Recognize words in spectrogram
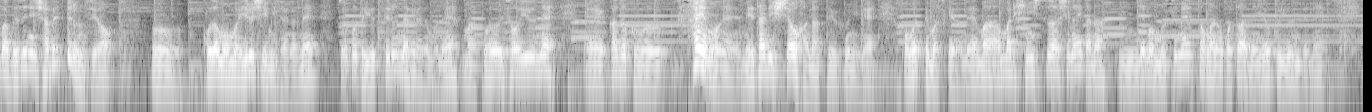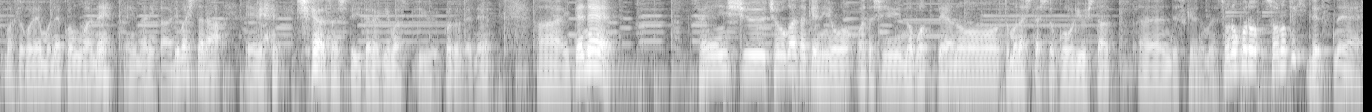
まあ、別に喋ってるんですよ。うん、子供もいるしみたいなね。そういうこと言ってるんだけれどもね、まあ、こそういうね、えー、家族さえもねネタにしちゃおうかなっていうふうにね思ってますけどね。まああんまり品質はしないかな、うん、でも娘とかのことはねよく言うんでね、まあ、そこら辺もね今後はね、え何かありましたら、えー、シェアさせていただきますっていうことでね。はい。でね先週長ヶ岳に私登ってあの友達たちと合流したんですけれどもねその頃その時ですね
